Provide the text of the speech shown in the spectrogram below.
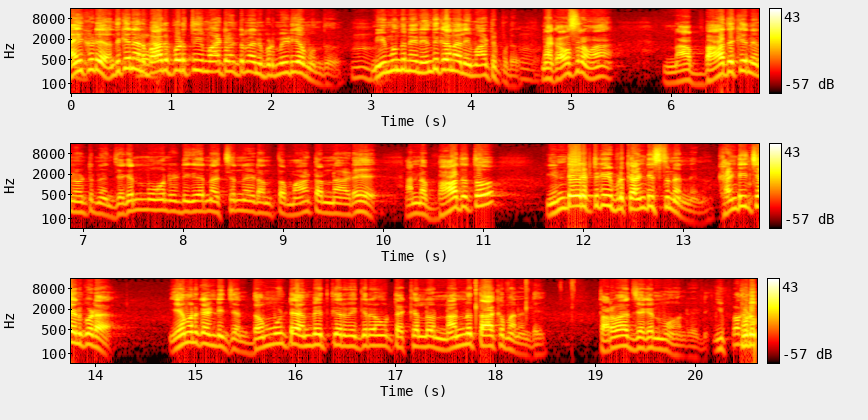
నాయకుడే. అందుకే నేను బాధపడుతూ ఈ మాట అంటున్నాను ఇప్పుడు మీడియా ముందు. మీ. ముందు నేను ఎందుకు అనాలి ఈ మాట ఇప్పుడు? నాకు అవసరమా? నా బాధకే నేను అంటున్నాను. జగన్మోహన్ రెడ్డి గారిని అచ్చెన్నాయుడు అంత మాట అన్నాడే అన్న బాధతో ఇండైరెక్ట్గా ఇప్పుడు ఖండిస్తున్నాను నేను. ఖండించాను కూడా. ఏమని ఖండించాను? దమ్ముంటే అంబేద్కర్ విగ్రహం టెక్కల్లో నన్ను తాకమనండి. తర్వాత జగన్మోహన్ రెడ్డి. ఇప్పుడు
